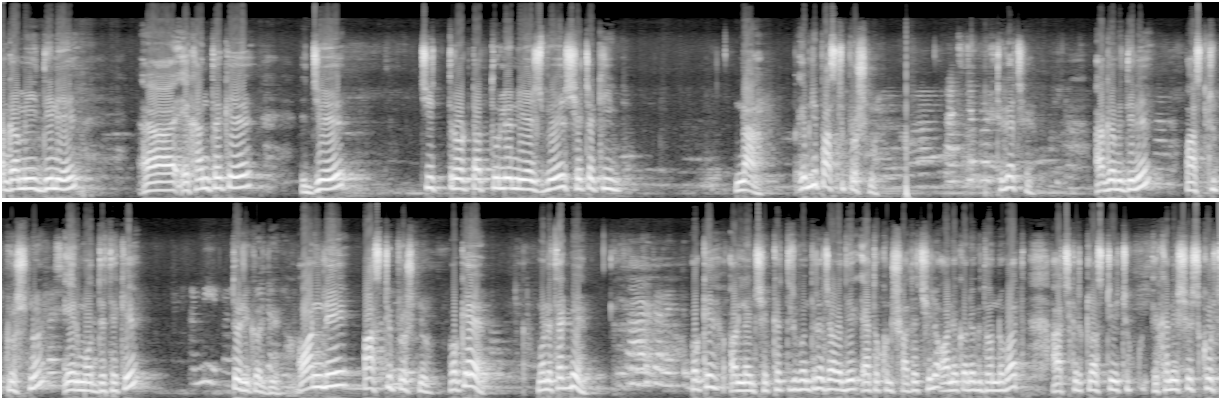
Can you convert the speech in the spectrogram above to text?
আগামী দিনে এখান থেকে যে চিত্রটা তুলে নিয়ে আসবে সেটা কি? না এমনি পাঁচটা প্রশ্ন। ঠিক আছে? আগামী দিনে পাঁচটি প্রশ্ন এর মধ্যে থেকে তৈরি করবে অনলি পাঁচটি প্রশ্ন ওকে মনে থাকবে? ওকে অনলাইন শিক্ষার্থী বন্ধুরা, যারা এতক্ষণ সাথে ছিল, অনেক অনেক ধন্যবাদ। আজকের ক্লাসটি এখানে শেষ করছি।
